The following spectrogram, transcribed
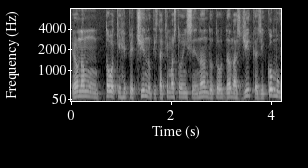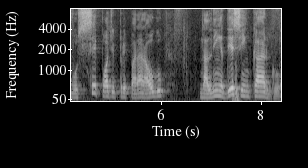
eu não estou aqui repetindo o que está aqui, mas estou ensinando, estou dando as dicas de como você pode preparar algo na linha desse encargo,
